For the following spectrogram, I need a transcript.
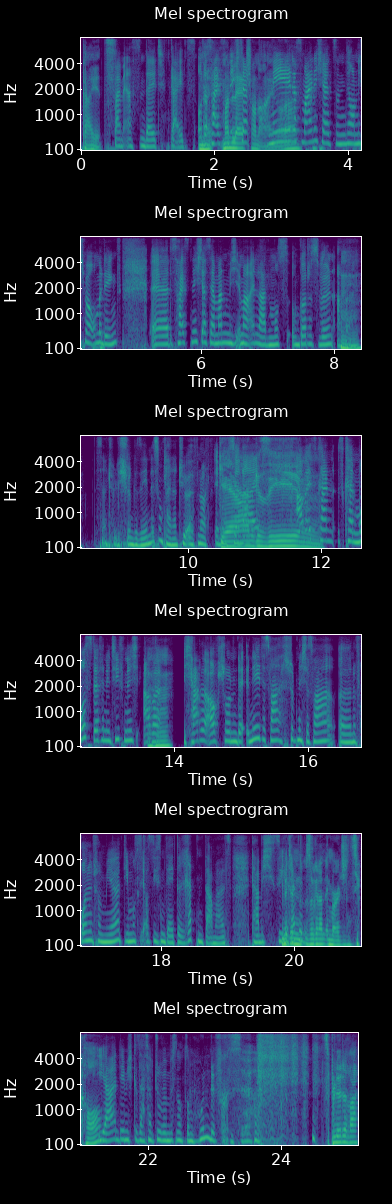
Geiz. beim ersten Date. Geiz. Und das Nein, heißt man nicht, lädt dass- schon ein, Nee, oder? das meine ich jetzt noch nicht mal unbedingt. Äh, das heißt nicht, dass der Mann mich immer einladen muss, um Gottes Willen, aber das ist natürlich schön gesehen, ist ein kleiner Türöffner. Emotional. Gern gesehen. Aber ist kein, ist kein Muss, definitiv nicht. Aber Mhm. ich hatte auch schon, der, nee, das war, stimmt nicht, das war äh, eine Freundin von mir, die musste ich aus diesem Date retten damals. Da habe ich sie Mit dem gerettet. sogenannten Emergency Call. Ja, indem ich gesagt habe, du, wir müssen noch zum Hundefriseur. Das Blöde war,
